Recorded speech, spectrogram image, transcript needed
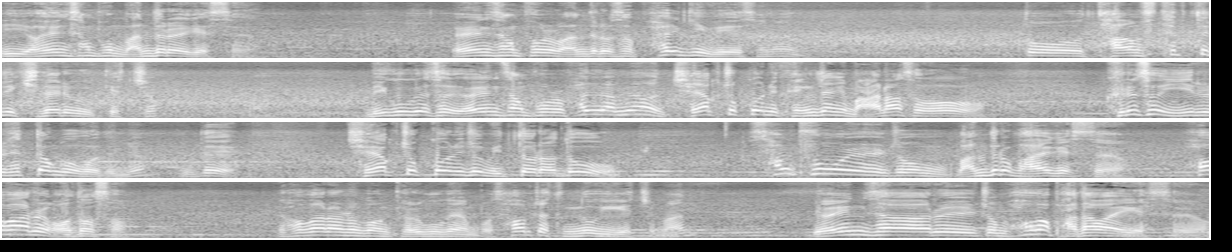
이 여행 상품 만들어야겠어요. 여행 상품을 만들어서 팔기 위해서는 또 다음 스텝들이 기다리고 있겠죠. 미국에서 여행 상품을 팔려면 제약 조건이 굉장히 많아서 그래서 이 일을 했던 거거든요. 근데 제약 조건이 좀 있더라도 상품을 좀 만들어 봐야겠어요. 허가를 얻어서. 허가라는 건 결국엔 뭐 사업자 등록이겠지만 여행사를 좀 허가 받아와야겠어요.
